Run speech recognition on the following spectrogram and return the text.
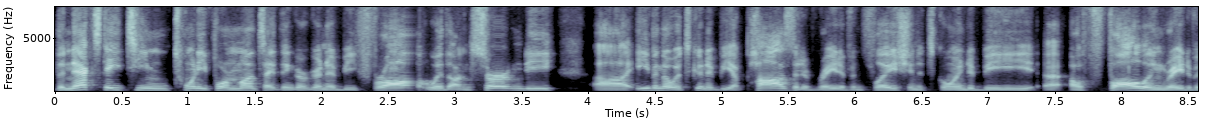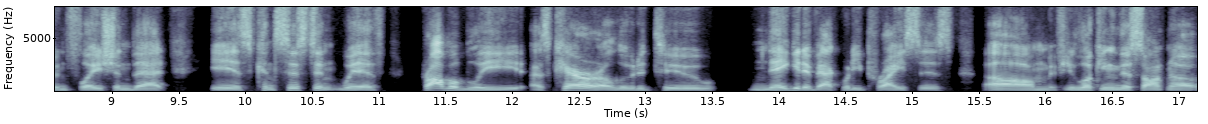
the next 18, 24 months, I think, are going to be fraught with uncertainty. Uh, even though it's going to be a positive rate of inflation, it's going to be a, a falling rate of inflation that is consistent with probably, as Kara alluded to, negative equity prices. Um, if you're looking this on a,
